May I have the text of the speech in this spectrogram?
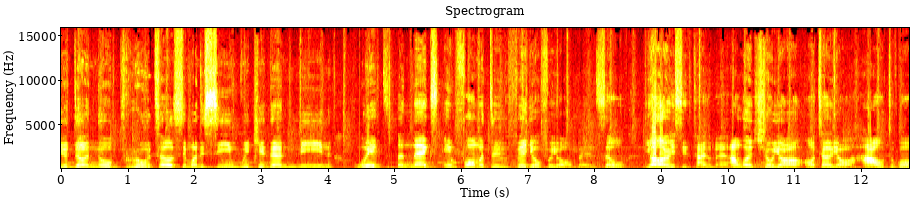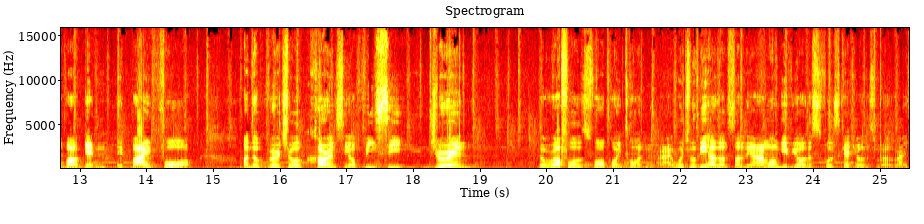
You don't know Brutalsim on the scene, wicked and mean with the next informative video for y'all man. So y'all already see the title man. I'm going to show y'all or tell y'all how to go about getting a by four on the virtual currency of vc during the ruffles four point tournament right? Which will be held on sunday and i'm going to give you all this full schedule as well right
